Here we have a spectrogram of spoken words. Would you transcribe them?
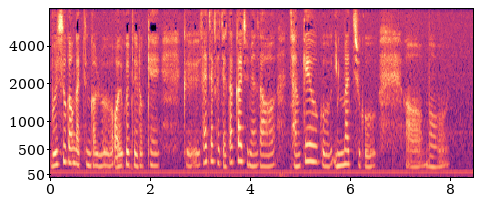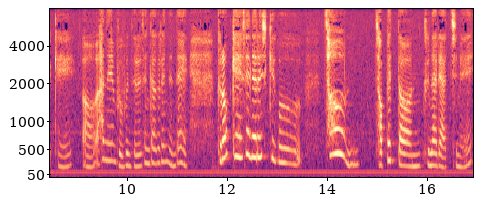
물수건 같은 걸로 얼굴도 이렇게 그 살짝 살짝 닦아주면서 잠 깨우고 입 맞추고 어 뭐 이렇게 어 하는 부분들을 생각을 했는데 그렇게 세뇌를 시키고 처음 접했던 그날의 아침에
